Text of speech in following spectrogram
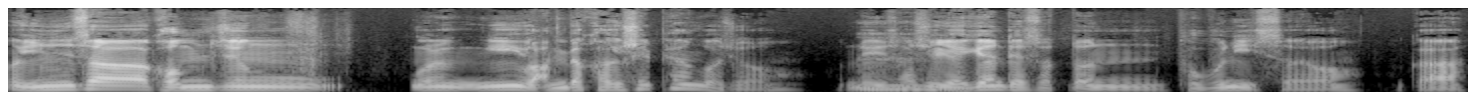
어, 인사 검증이 완벽하게 실패한 거죠. 근데 음. 사실 예견됐었던 부분이 있어요. 그러니까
